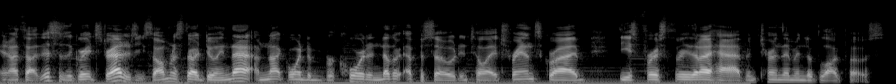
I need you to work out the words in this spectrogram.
And I thought, this is a great strategy. So I'm going to start doing that. I'm not going to record another episode until I transcribe these first three that I have and turn them into blog posts.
